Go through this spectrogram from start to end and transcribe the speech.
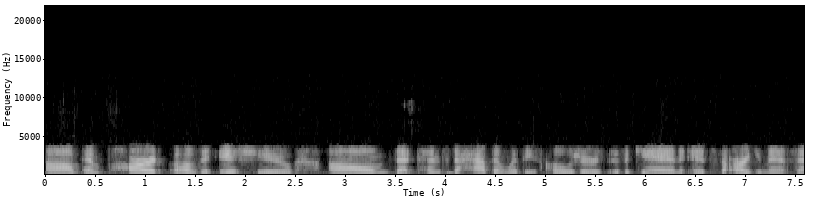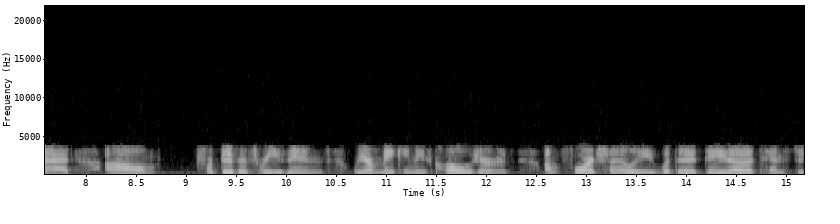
Um, and part of the issue um, that tends to happen with these closures is again, it's the argument that um, for business reasons we are making these closures. Unfortunately, what the data tends to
